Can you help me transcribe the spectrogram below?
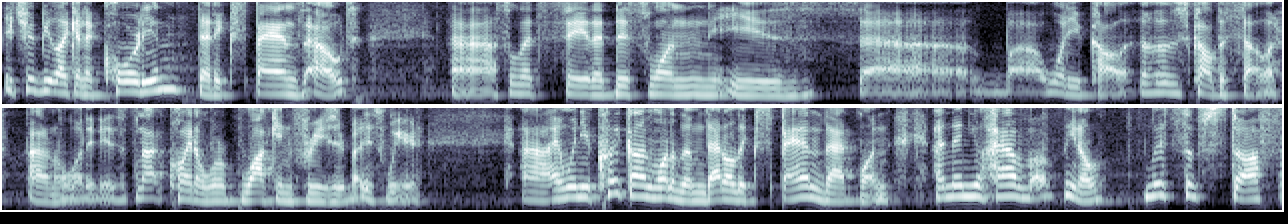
it should be like an accordion that expands out. Uh, so let's say that this one is, uh, uh, what do you call it? Let's just call it the cellar. I don't know what it is. It's not quite a walk-in freezer, but it's weird. Uh, and when you click on one of them, that'll expand that one. And then you'll have, uh, you know, lists of stuff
